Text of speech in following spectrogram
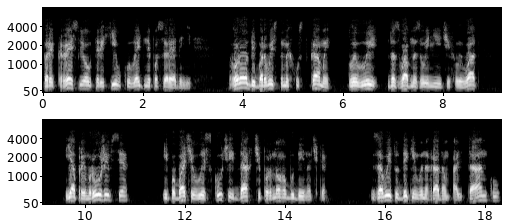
перекреслював терехівку ледь не посередині. Городи барвистими хустками пливли до звабно зеленіючих ливат. Я примружився і побачив лискучий дах чепурного будиночка завиту диким виноградом альтанку,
